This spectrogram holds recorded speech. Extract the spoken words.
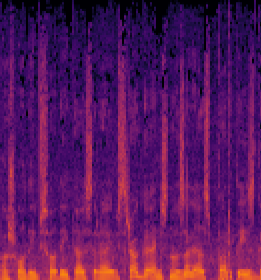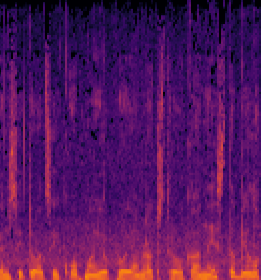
Pašvaldības vadītājs Raivis Ragainis no Zaļās partijas gan situāciju kopumā joprojām raksturo kā nestabilu,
